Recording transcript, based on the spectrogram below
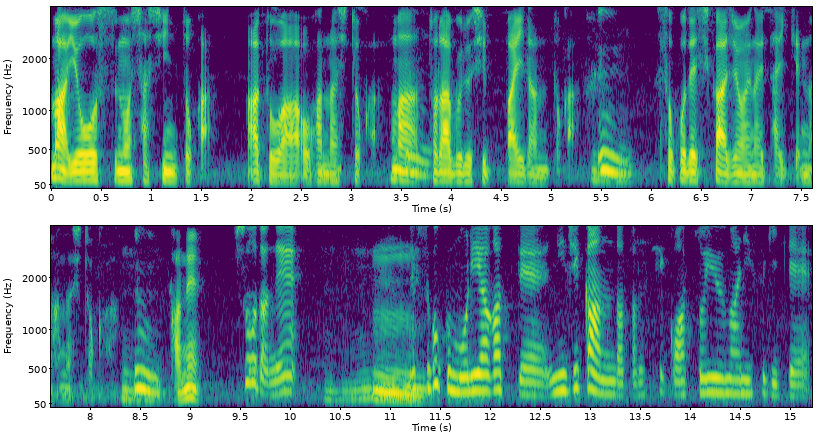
まあ、様子の写真とか、あとはお話とか、まあ、うんトラブル失敗談とか、うん。そこでしか味わえない体験の話とか、うん。うん、かね。そうだね、うん。ですごく盛り上がって2時間だったんです結構あっという間に過ぎて、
